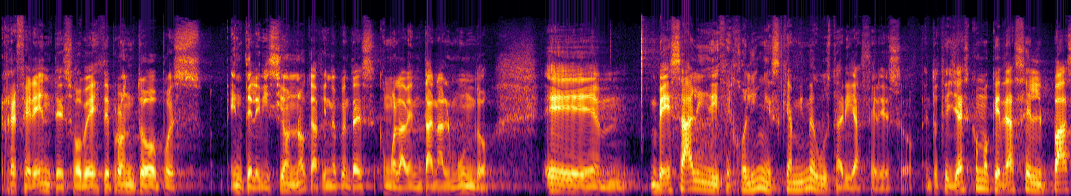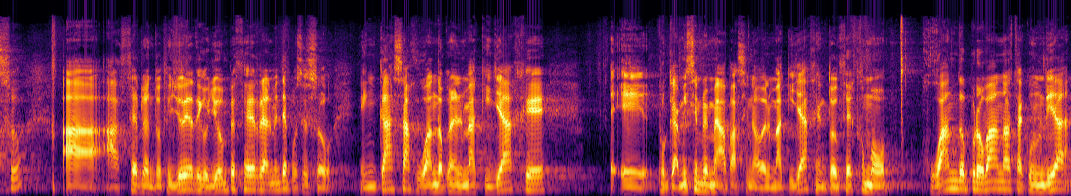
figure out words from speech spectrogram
referentes o ves de pronto, pues, en televisión, ¿no? que a fin de cuentas es como la ventana al mundo, eh, ves a alguien y dices, jolín, es que a mí me gustaría hacer eso. Entonces ya es como que das el paso a, a hacerlo. Entonces yo ya digo, yo empecé realmente, pues eso, en casa, jugando con el maquillaje, eh, porque a mí siempre me ha apasionado el maquillaje, entonces como jugando, probando, hasta que un día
